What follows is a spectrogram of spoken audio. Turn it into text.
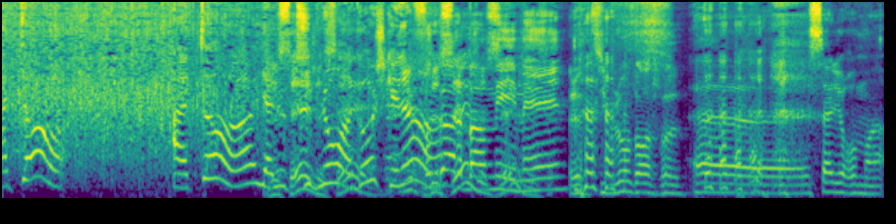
Attends Attends, hein, il y a Je le sais, petit blond à gauche qui est là. Je sais, about je me, sais, je man. Le petit blond dangereux. Euh, salut Romain.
